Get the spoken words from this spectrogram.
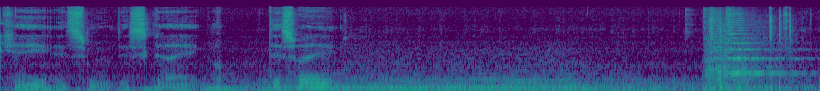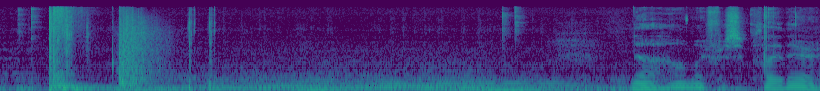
Okay, let's move this guy up this way. For supply there?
